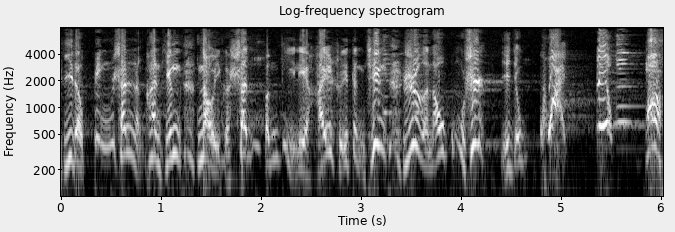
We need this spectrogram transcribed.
一到冰山冷汉亭，闹一个山崩地裂、海水澄清，热闹故事也就快了啊！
